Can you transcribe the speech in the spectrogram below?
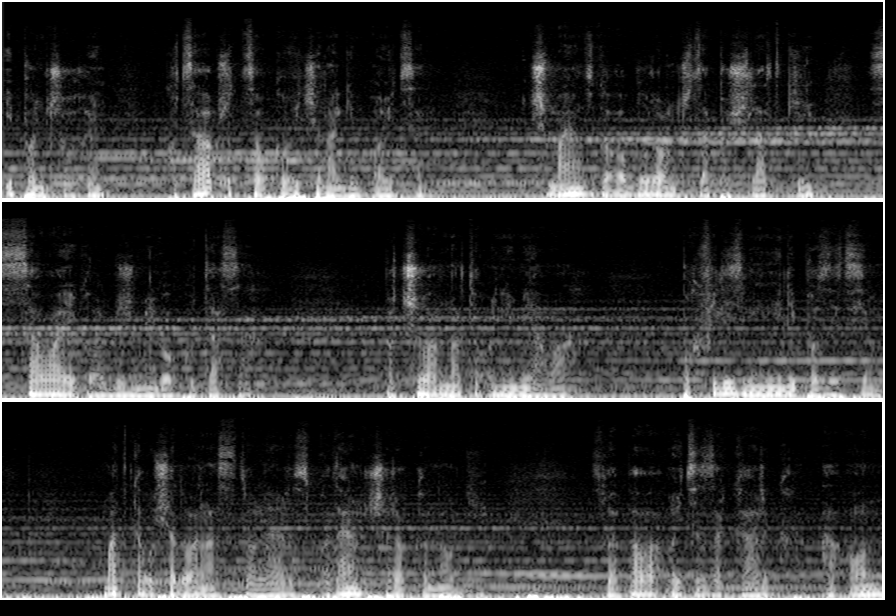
i pończochy, kucała przed całkowicie nagim ojcem i trzymając go oburącz za pośladki, ssała jego olbrzymiego kutasa. Patrzyłam na to oniemiała. Po chwili zmienili pozycję. Matka usiadła na stole, rozkładając szeroko nogi. Złapała ojca za kark, a on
